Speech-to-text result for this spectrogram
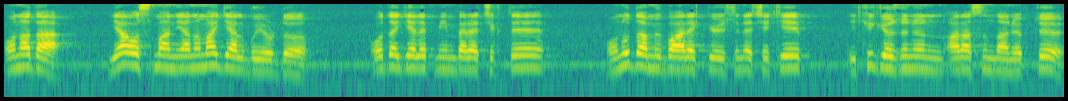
Ona da ya Osman yanıma gel buyurdu. O da gelip minbere çıktı. Onu da mübarek göğsüne çekip iki gözünün arasından öptü.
